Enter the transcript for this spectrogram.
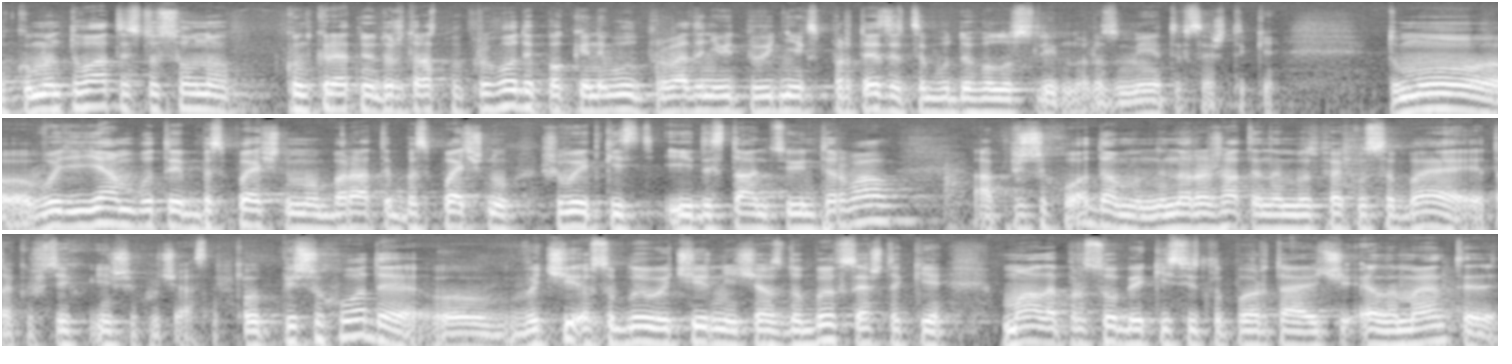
Коментувати стосовно конкретної дорожньо-транспортної пригоди, поки не будуть проведені відповідні експертизи, це буде голослівно, розумієте, все ж таки. Тому водіям бути безпечними, обирати безпечну швидкість і дистанцію інтервал, а пішоходам не наражати на небезпеку себе і також всіх інших учасників. Пішоходи, особливо вечірній час доби, все ж таки мали про собі якісь світлоповертаючі елементи.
